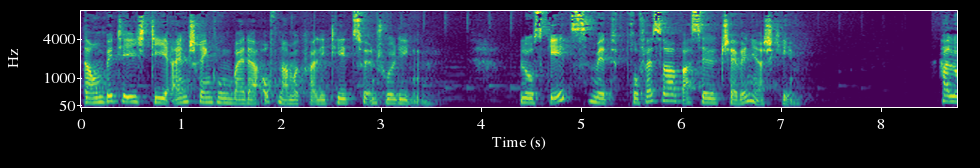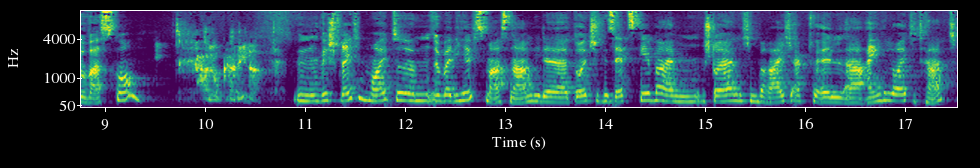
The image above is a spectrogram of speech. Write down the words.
Darum bitte ich, die Einschränkungen bei der Aufnahmequalität zu entschuldigen. Los geht's mit Professor Vassil Cevenjaschki. Hallo Vasco. Hallo Karina. Mm, wir sprechen heute über die Hilfsmaßnahmen, die der deutsche Gesetzgeber im steuerlichen Bereich aktuell äh, eingeläutet hat.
